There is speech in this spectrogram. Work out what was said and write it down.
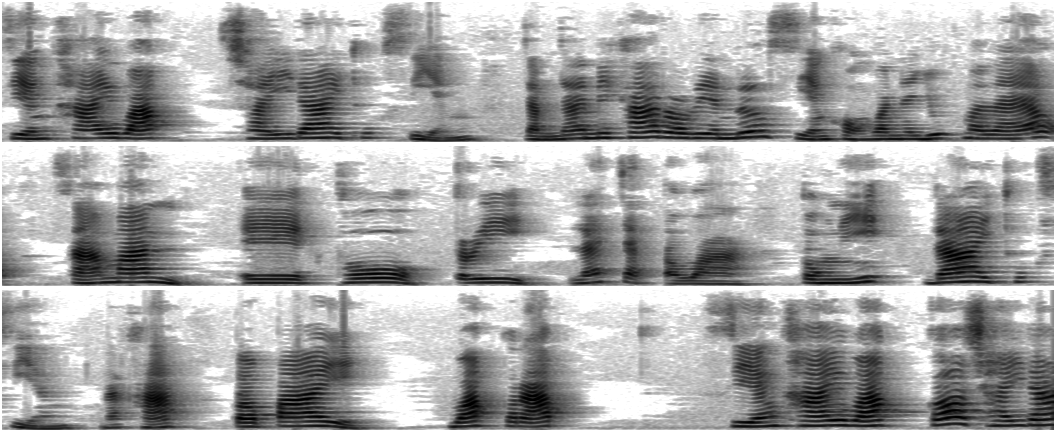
เสียงท้ายวรรคใช้ได้ทุกเสียงจำได้ไหมคะ เราเรียนเรื่องเสียงของวรรณยุกต์มาแล้ว สามัญ เอก โท ตรี และจัตวา ตรงนี้ได้ทุกเสียงนะคะ ต่อไปวรรครับ เสียงท้ายวรรคก็ใช้ได้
